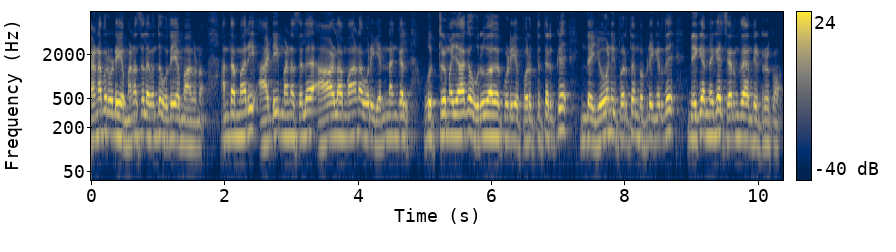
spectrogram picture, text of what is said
கணவருடைய மனசில் வந்து உதயமாகணும். அந்த மாதிரி அடி மனசில் ஆழமான ஒரு எண்ணங்கள் ஒற்றுமையாக உருவாகக்கூடிய பொருத்தத்திற்கு இந்த யோனி பொருத்தம் அப்படிங்கிறது மிக மிக சிறந்ததாக இருந்துகிட்டு இருக்கும்.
